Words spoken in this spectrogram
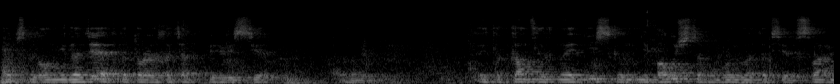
я бы сказал, негодяев, которые хотят перевести э, этот конфликт на этническом, не получится, мы будем это все с вами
